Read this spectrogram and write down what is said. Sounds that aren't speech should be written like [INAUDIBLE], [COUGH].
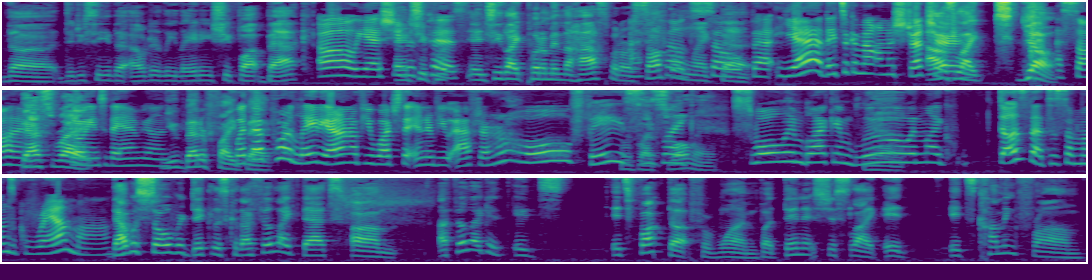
the did you see the elderly lady? She fought back. Oh yeah, she was she pissed. put and she like put him in the hospital or I something felt like so that. bad. Yeah, they took him out on a stretcher. I was like, [SNIFFS] yo, I saw him. that's right. Going into the ambulance. you better fight But back. that poor lady, I don't know if you watched the interview after, her whole face was like was like swollen. swollen, black and blue, Yeah. and like does that to someone's grandma. That was so ridiculous because I feel like that's um, I feel like it, it's it's fucked up for one, but then it's just like it it's coming from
